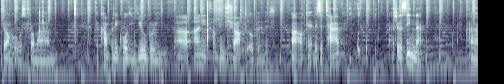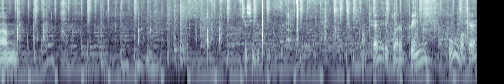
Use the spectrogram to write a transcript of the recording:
dongles from um, a company called Ugreen. Uh, I need something sharp to open this. Ah, okay, there's a tab. I should have seen that. Um, just use it. Okay, bada bing. Ooh, okay.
